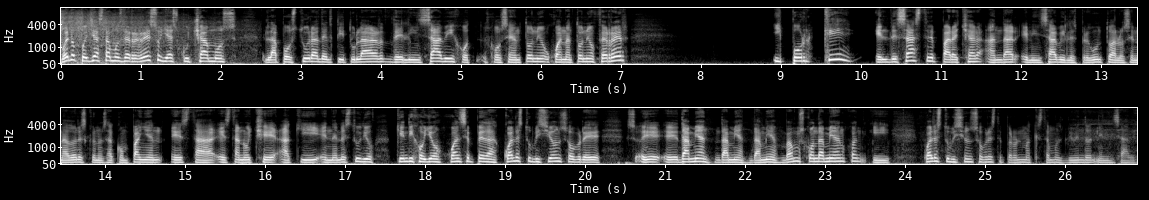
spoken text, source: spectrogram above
Bueno, pues ya estamos de regreso, ya escuchamos la postura del titular del INSABI, José Antonio, Juan Antonio Ferrer. ¿Y por qué el desastre para echar a andar el INSABI? Les pregunto a los senadores que nos acompañan esta, esta noche aquí en el estudio. ¿Quién dijo yo? Juan Cepeda, ¿cuál es tu visión sobre eh, eh, Damián? Damián, Damián. Vamos con Damián, Juan. ¿Y cuál es tu visión sobre este problema que estamos viviendo en el INSABI?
